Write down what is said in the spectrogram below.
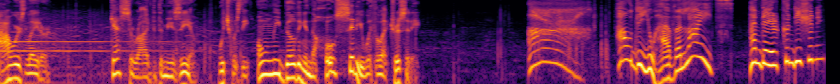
Hours later, guests arrived at the museum, which was the only building in the whole city with electricity. Ah, how do you have a lights and air conditioning?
